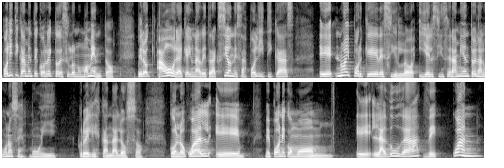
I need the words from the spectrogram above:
políticamente correcto decirlo en un momento. Pero ahora que hay una retracción de esas políticas, eh, no hay por qué decirlo. Y el sinceramiento en algunos es muy cruel y escandaloso. Con lo cual eh, me pone como eh, la duda de cuán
